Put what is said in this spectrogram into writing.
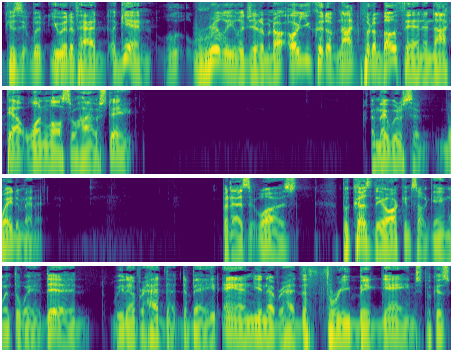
Because it would you would have had again really legitimate, or you could have knocked put them both in and knocked out one loss Ohio State, and they would have said, "Wait a minute." But as it was, because the Arkansas game went the way it did, we never had that debate, and you never had the three big games because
